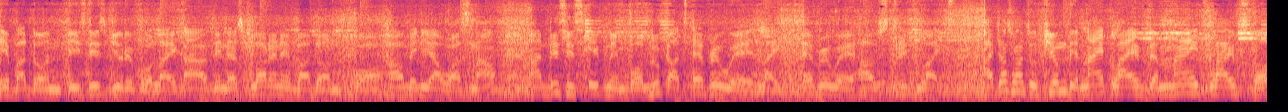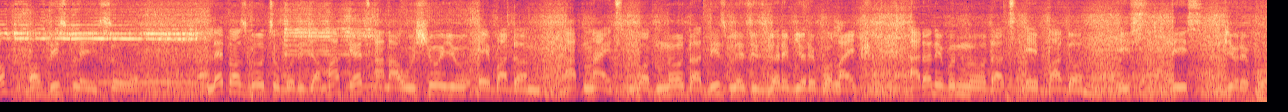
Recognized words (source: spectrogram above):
Ibadan is this beautiful. Like I have been exploring Ibadan for how many hours now, and this is evening. But look at everywhere, like everywhere have street lights. I just want to film the nightlife, the nightlife stuff of this place. So let us go to Bodija Market, and I will show you Ibadan at night. But know that this place is very beautiful. Like I don't even know that Ibadan is this beautiful.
